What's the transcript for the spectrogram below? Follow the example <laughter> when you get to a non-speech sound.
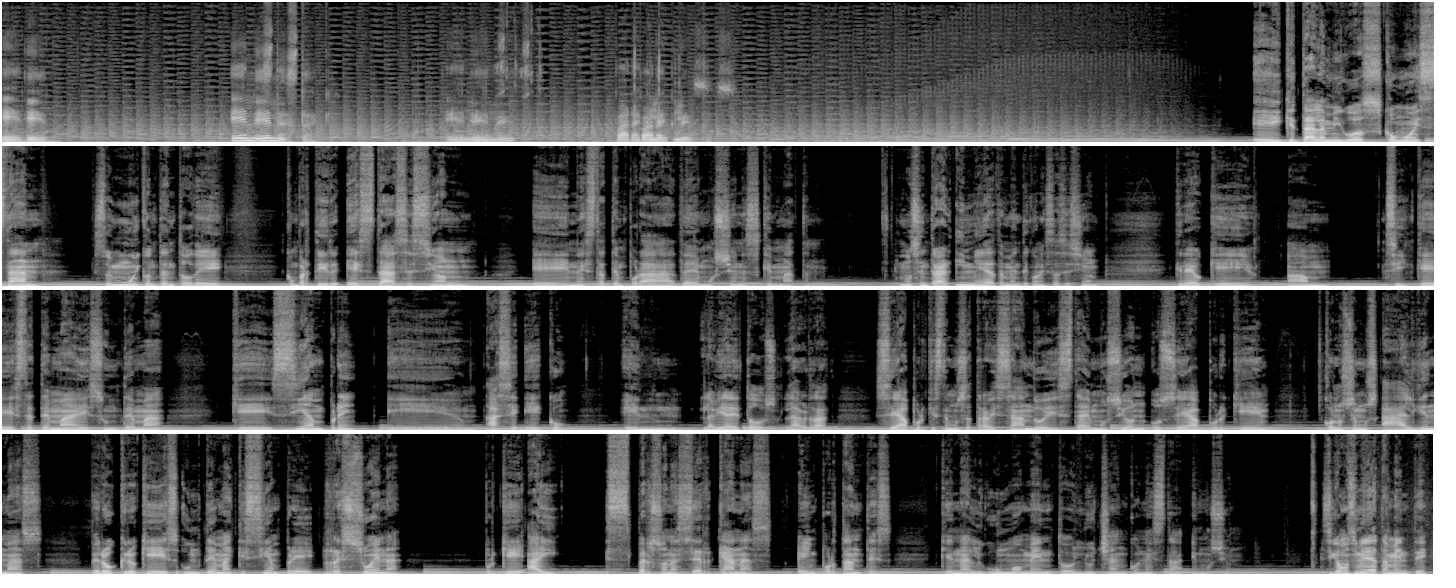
Él. Él. Él, Él está, aquí. Él, Él es es Paracletos. Paracletos. Hey, ¿qué tal amigos? ¿Cómo están? Estoy muy contento de compartir esta sesión en esta temporada de emociones que matan. Vamos a entrar inmediatamente con esta sesión. Creo que sí, que este tema es un tema que siempre eh, hace eco en la vida de todos, la verdad. Sea porque estemos atravesando esta emoción o sea porque conocemos a alguien más, pero creo que es un tema que siempre resuena porque hay personas cercanas e importantes que en algún momento luchan con esta emoción. Sigamos inmediatamente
